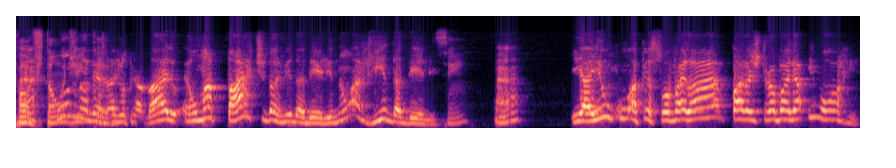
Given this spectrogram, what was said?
Né? Faustão o Quando, na inteiro. verdade, o trabalho é uma parte da vida dele, não a vida dele. Sim. né? E aí a pessoa vai lá, para de trabalhar e morre.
